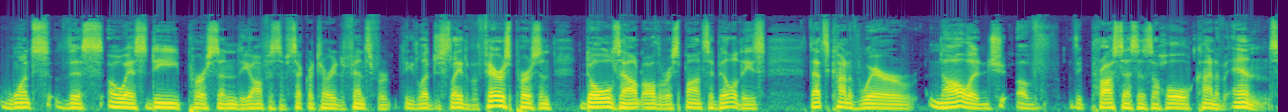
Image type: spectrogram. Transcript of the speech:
once this OSD person, the Office of Secretary of Defense for the Legislative Affairs person, doles out all the responsibilities, that's kind of where knowledge of the process as a whole kind of ends,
